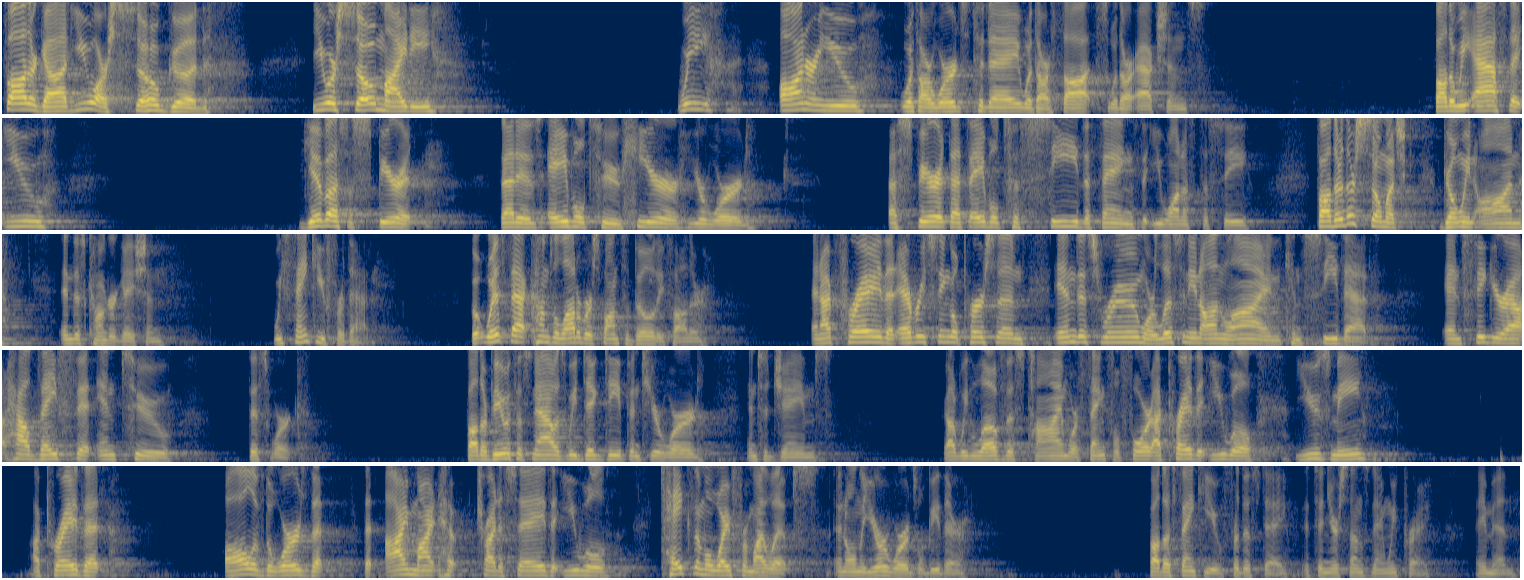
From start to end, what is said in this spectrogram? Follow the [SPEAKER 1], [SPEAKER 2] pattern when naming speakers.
[SPEAKER 1] Father God, you are so good. You are so mighty. We honor you with our words today, with our thoughts, with our actions. Father, we ask that you give us a spirit that is able to hear your word, a spirit that's able to see the things that you want us to see. Father, there's so much going on in this congregation. We thank you for that. But with that comes a lot of responsibility, Father. And I pray that every single person in this room or listening online can see that and figure out how they fit into this work. Father, be with us now as we dig deep into your word, into James. God, we love this time. We're thankful for it. I pray that you will use me. I pray that all of the words that, that I might have, try to say, that you will take them away from my lips, and only your words will be there. Father, thank you for this day. It's in your son's name we pray. Amen.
